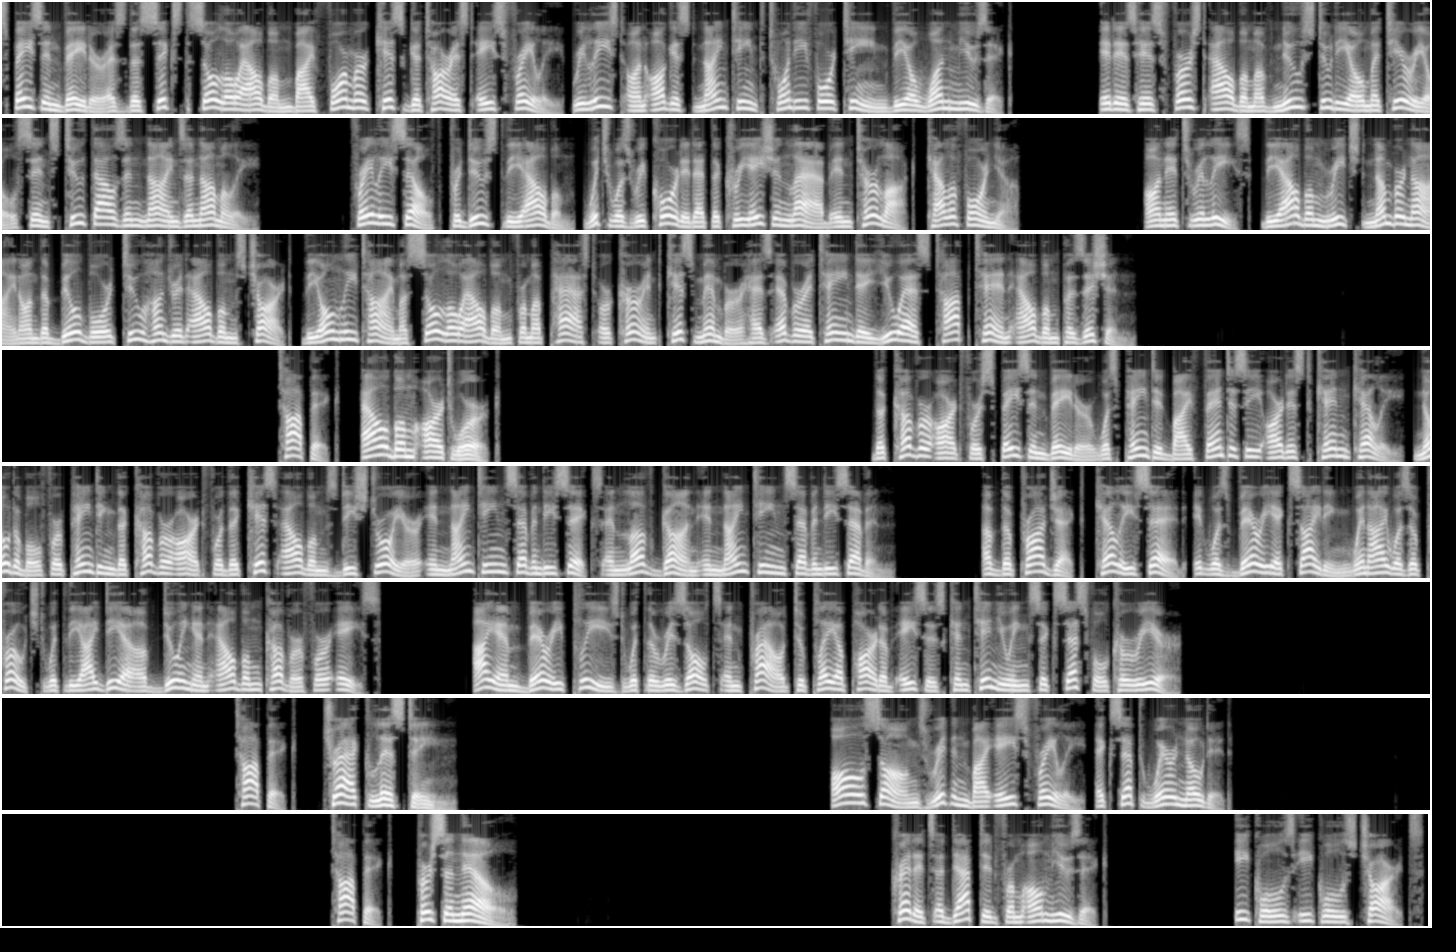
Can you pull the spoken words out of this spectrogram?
Space Invader is the sixth solo album by former Kiss guitarist Ace Frehley, released on August 19, 2014 via One Music. It is his first album of new studio material since 2009's Anomaly. Frehley self-produced the album, which was recorded at the Creation Lab in Turlock, California. On its release, the album reached number 9 on the Billboard 200 Albums chart, the only time a solo album from a past or current KISS member has ever attained a U.S. top 10 album position. Album artwork. The cover art for Space Invader was painted by fantasy artist Ken Kelly, notable for painting the cover art for the Kiss albums Destroyer in 1976 and Love Gun in 1977. Of the project, Kelly said, It was very exciting when I was approached with the idea of doing an album cover for Ace. I am very pleased with the results and proud to play a part of Ace's continuing successful career. Topic: Track listing. All songs written by Ace Frehley, except where noted. Topic: Personnel. Credits adapted from AllMusic. Charts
